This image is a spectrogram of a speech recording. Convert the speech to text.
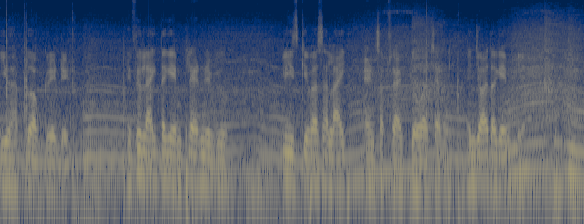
you have to upgrade it. If you like the gameplay and review, please give us a like and subscribe to our channel. Enjoy the gameplay.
